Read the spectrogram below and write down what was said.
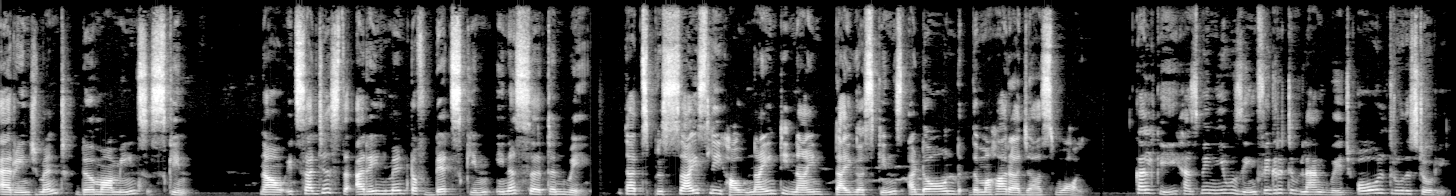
arrangement, derma means skin. Now it suggests the arrangement of dead skin in a certain way. That's precisely how 99 tiger skins adorned the Maharaja's wall. Kalki has been using figurative language all through the story.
